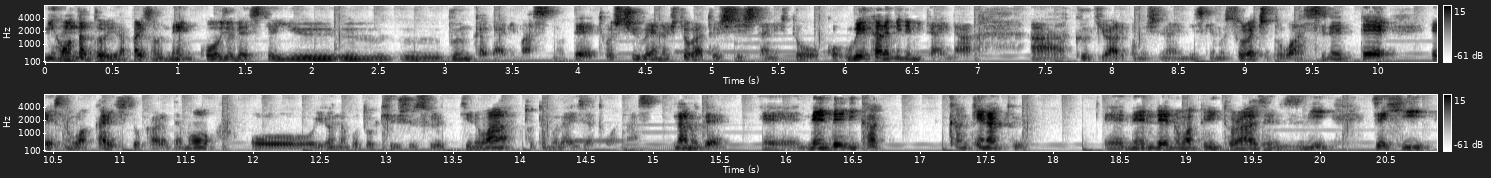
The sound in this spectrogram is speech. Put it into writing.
日本だとやっぱりその年功序列という文化がありますので、年上の人が年下の人をこう上から見るみたいな空気はあるかもしれないんですけども、それはちょっと忘れて、え、その若い人からでもいろんなことを吸収するっていうのはとても大事だと思います。なので、えー、年齢に関係なく、えー、年齢の枠にとらわれずに、ぜひ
